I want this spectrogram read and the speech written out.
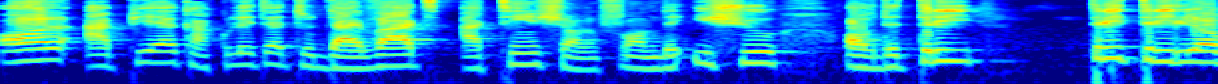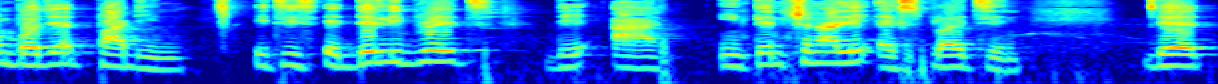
all appear calculated to divert attention from the issue of the three three trillion budget padding. It is a deliberate they are intentionally exploiting the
